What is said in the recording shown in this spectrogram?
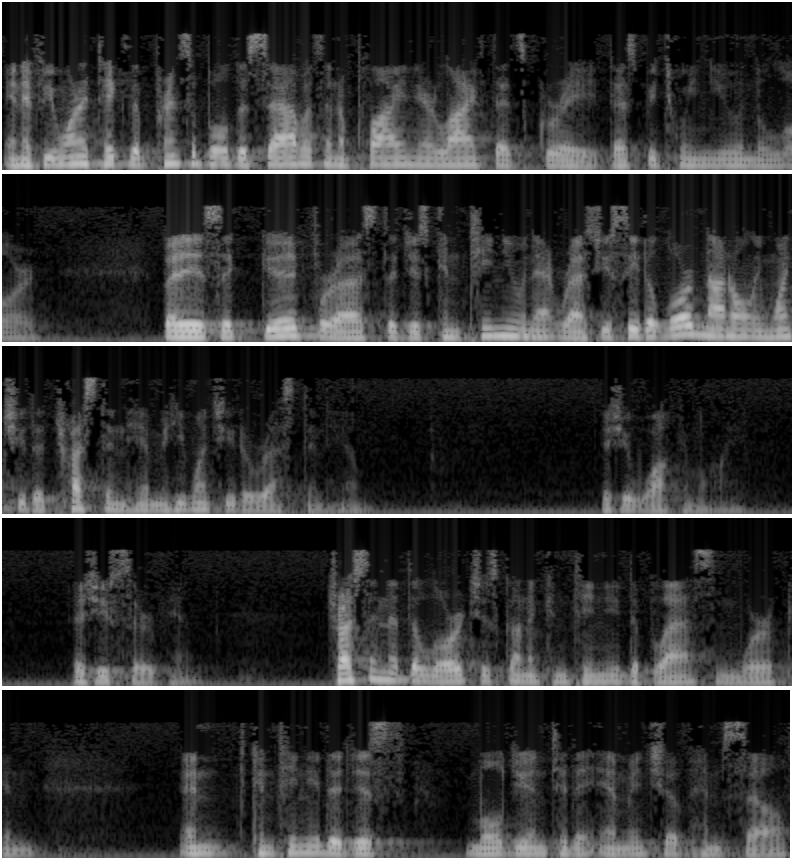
And if you want to take the principle of the Sabbath and apply in your life, that's great. That's between you and the Lord. But is it good for us to just continue in that rest? You see, the Lord not only wants you to trust in Him, He wants you to rest in Him as you walk in life, as you serve Him. Trusting that the Lord is going to continue to bless and work and and continue to just mold you into the image of Himself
